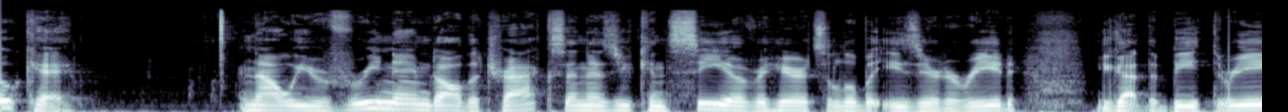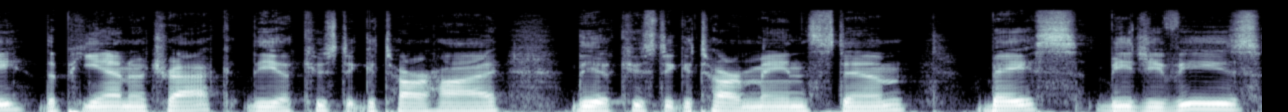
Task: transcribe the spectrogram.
Okay, now we've renamed all the tracks, and as you can see over here, it's a little bit easier to read. You got the B3, the piano track, the acoustic guitar high, the acoustic guitar main stem, bass, BGVs,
